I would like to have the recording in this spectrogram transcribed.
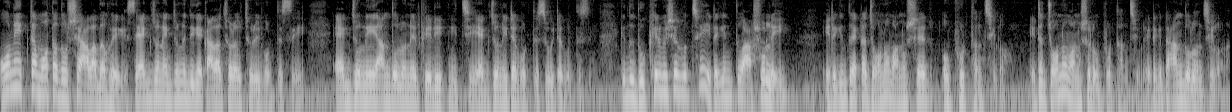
অনেকটা মতাদর্শে আলাদা হয়ে গেছে। একজন একজনের দিকে কাদা ছড়াছড়ি করতেছি, একজন এই আন্দোলনের ক্রেডিট নিচ্ছে, একজন এটা করতেছে, ওইটা করতেছে। কিন্তু দুঃখের বিষয় হচ্ছে, এটা কিন্তু আসলেই, এটা কিন্তু একটা জনমানুষের অভ্যুত্থান ছিল। এটা জনমানুষের অভ্যুত্থান ছিল এটা কিন্তু আন্দোলন ছিল না।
